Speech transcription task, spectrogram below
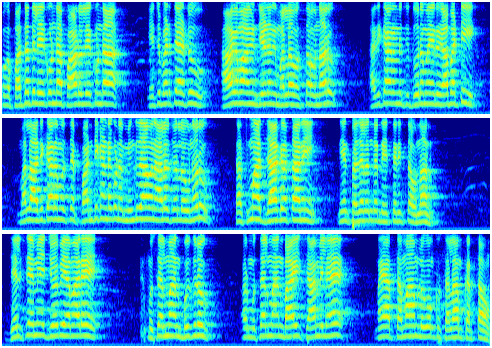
ఒక పద్ధతి లేకుండా పాడు లేకుండా ఎటు పడితే అటు ఆగమాగం చేయడానికి మళ్ళా వస్తూ ఉన్నారు అధికారం నుంచి దూరమైనరు కాబట్టి మళ్ళా అధికారం వస్తే పంటి కంట కూడా మింగుదామనే ఆలోచనలో ఉన్నారు తస్మాత్ జాగ్రత్త అని నేను ప్రజలందరినీ హెచ్చరిస్తా ఉన్నాను जलसे में जो भी हमारे मुसलमान बुजुर्ग और मुसलमान भाई शामिल है मैं आप तमाम लोगों को सलाम करता हूं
